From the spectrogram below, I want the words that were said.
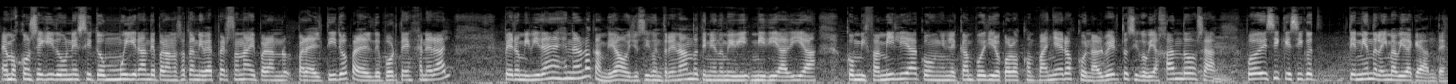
Hemos conseguido un éxito muy grande para nosotros a nivel personal y para, para el tiro, para el deporte en general pero mi vida en general no ha cambiado. Yo sigo entrenando, teniendo mi, día a día con mi familia, con en el campo de tiro con los compañeros, con Alberto, sigo viajando, o sea, mm. puedo decir que sigo teniendo la misma vida que antes.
